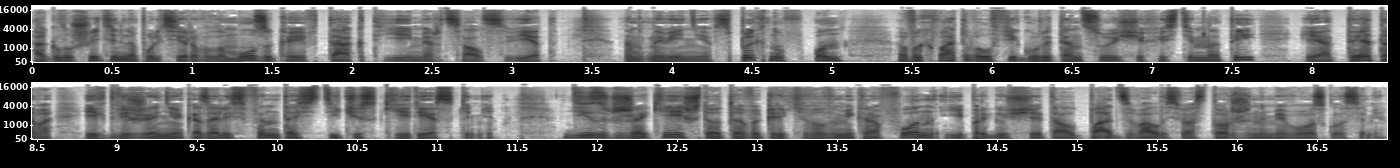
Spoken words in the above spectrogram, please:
оглушительно пульсировала музыка и в такт ей мерцал свет. На мгновение вспыхнув, он выхватывал фигуры танцующих из темноты, и от этого их движения казались фантастически резкими. Диск-жокей что-то выкрикивал в микрофон, и прыгающая толпа отзывалась восторженными возгласами.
